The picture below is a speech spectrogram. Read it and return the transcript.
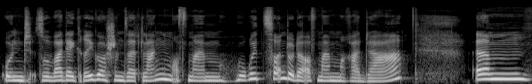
und so war der Gregor schon seit langem auf meinem Horizont oder auf meinem Radar. Ähm,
